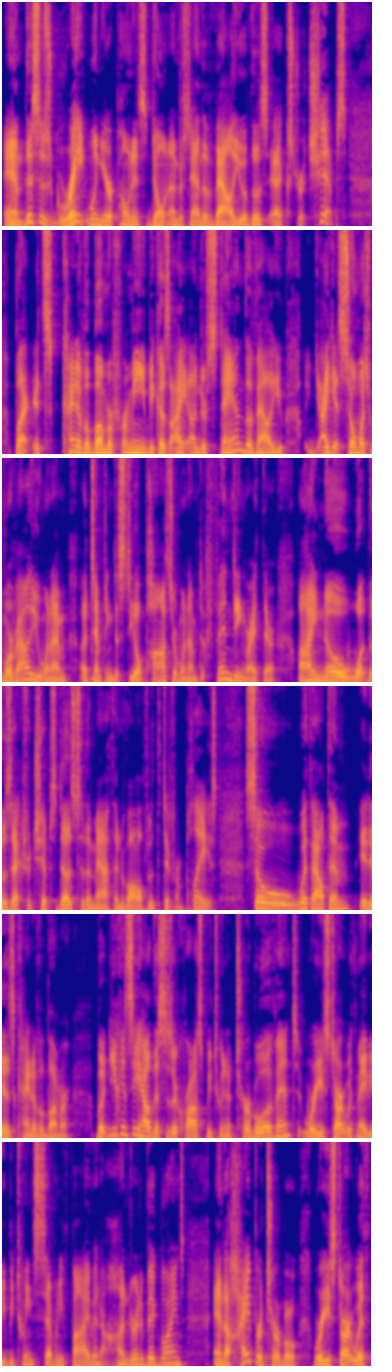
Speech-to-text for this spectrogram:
And this is great when your opponents don't understand the value of those extra chips. But it's kind of a bummer for me because I understand the value. I get so much more value when I'm attempting to steal pots or when I'm defending right there. I know what those extra chips does to the math involved with different plays. So without them, it is kind of a bummer. But you can see how this is a cross between a turbo event, where you start with maybe between 75 and 100 big blinds, and a hyper turbo, where you start with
